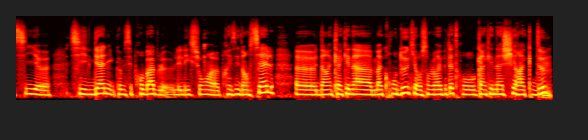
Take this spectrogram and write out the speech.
si s'il gagne, comme c'est probable, l'élection présidentielle, d'un quinquennat Macron 2 qui ressemblerait peut-être au quinquennat Chirac 2, Mhm.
